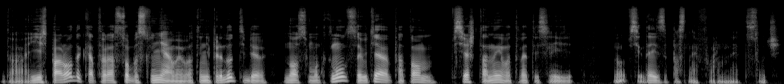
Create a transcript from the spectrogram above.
да. Есть породы, которые особо слюнявые. Вот они придут тебе носом уткнуться, и у тебя потом все штаны вот в этой слизи. Ну, всегда есть запасная форма на этот случай.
